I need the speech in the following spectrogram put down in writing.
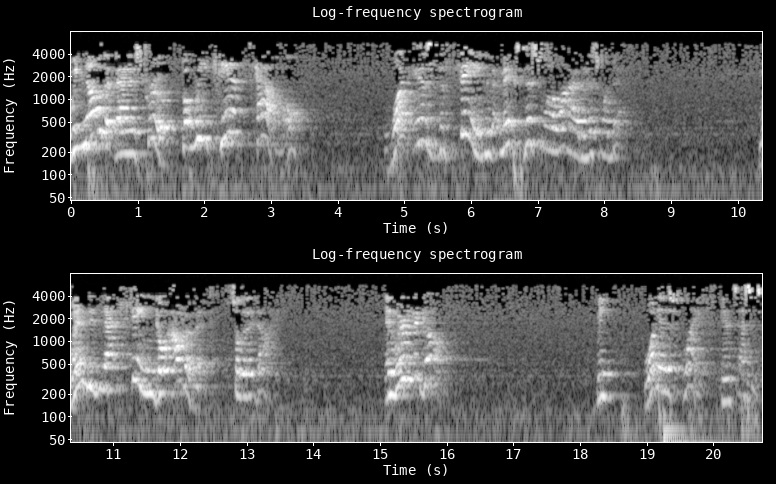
We know that that is true, but we can't tell what is the thing that makes this one alive and this one dead. When did that thing go out of it so that it died? And where did it go? I mean, what is life in its essence?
